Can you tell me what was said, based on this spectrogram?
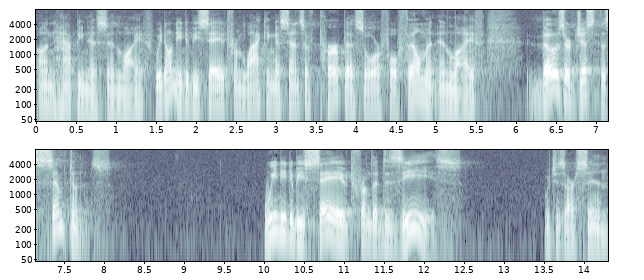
unhappiness in life. We don't need to be saved from lacking a sense of purpose or fulfillment in life. Those are just the symptoms we need to be saved from the disease, which is our sin.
